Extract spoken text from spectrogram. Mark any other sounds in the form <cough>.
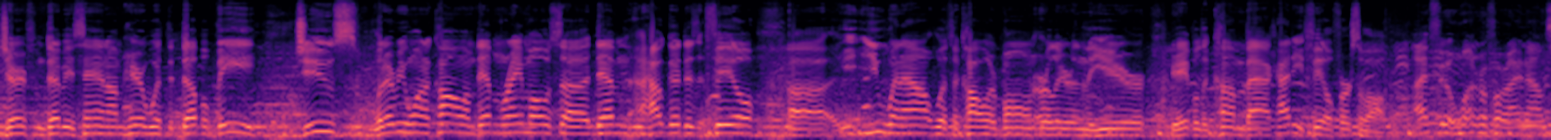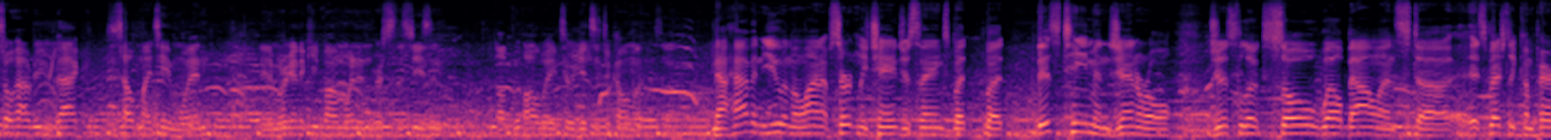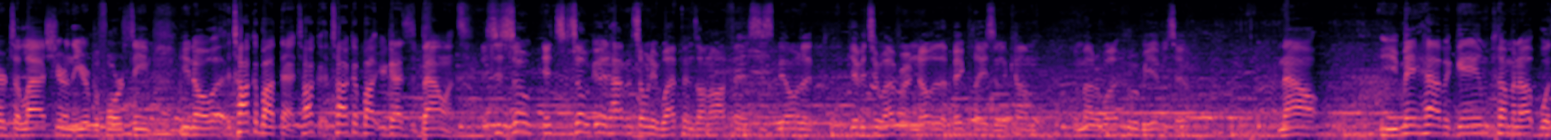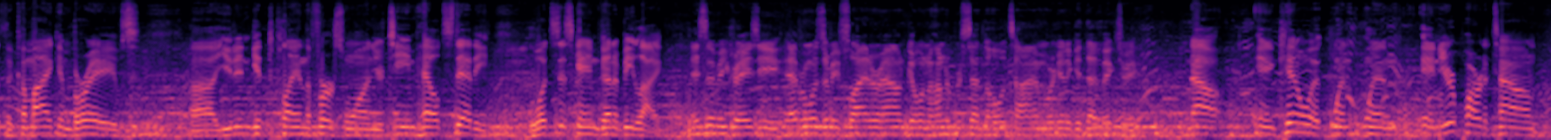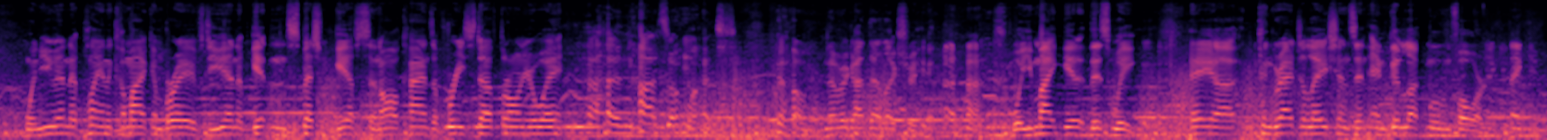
Jerry from WSN. I'm here with the Double B Juice, whatever you want to call him. Devven Ramos. Uh, Devven, how good does it feel? Uh, you went out with a collarbone earlier in the year. You're able to come back. How do you feel, first of all? I feel wonderful right now. I'm so happy to be back. Just help my team win, and we're going to keep on winning the rest of the season all, all the way until we get to Tacoma. So. Now, having you in the lineup certainly changes things, but but this team in general just looks so well balanced, uh, especially compared to last year and the year before's team. You know, uh, talk about that. Talk talk about your guys' balance. It's just so it's so good having so many weapons on offense. Just be able to give it to whoever and know that the big play's going to come, no matter what who we give it to. Now, you may have a game coming up with the Kamiakin Braves. Uh, you didn't get to play in the first one. Your team held steady. What's this game going to be like? It's going to be crazy. Everyone's going to be flying around, going 100% the whole time. We're going to get that victory. Now, in Kennewick, when, when in your part of town, when you end up playing the Kamiakin Braves, do you end up getting special gifts and all kinds of free stuff thrown your way? <laughs> Not so much. <laughs> No, never got that luxury. <laughs> well, you might get it this week. Hey, uh, congratulations and, and good luck moving forward. Thank you.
